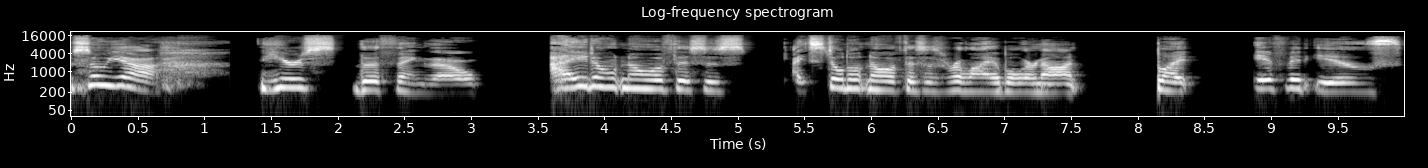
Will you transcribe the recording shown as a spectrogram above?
So yeah, here's the thing though. I don't know if this is I still don't know if this is reliable or not, but if it is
